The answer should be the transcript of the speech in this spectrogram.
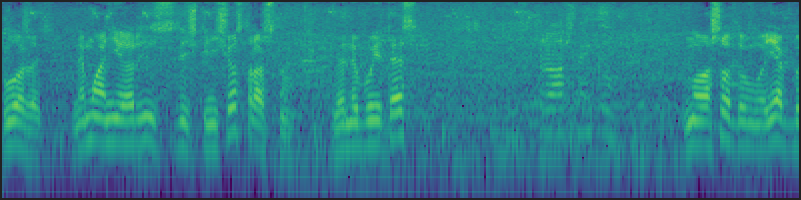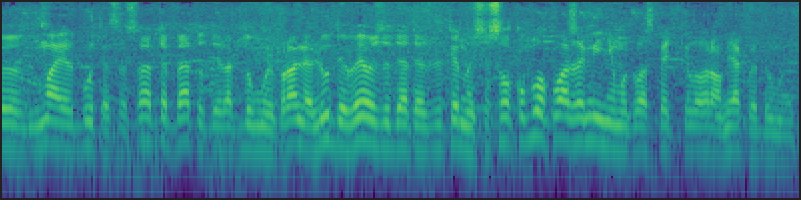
Ложать. Нема ні гарні стрічки, нічого страшного. Ви не боїтесь? Страшненько. Ну а що думаю, як би має бути? Це ж тебе тут, я так думаю, правильно? Люди, ви ось йдете з дитиною. Ще шлакоблок важить мінімум 25 кг, як ви думаєте?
